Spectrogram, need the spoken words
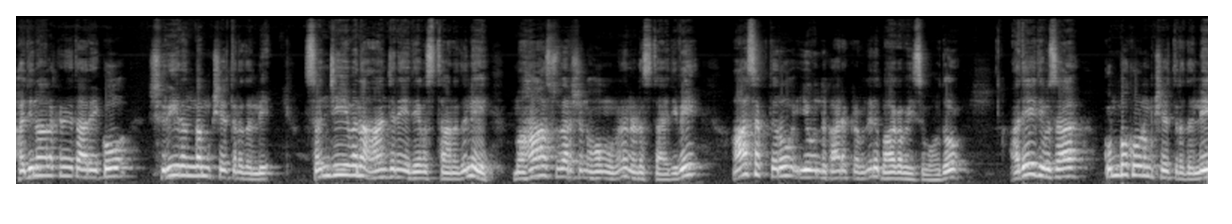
ಹದಿನಾಲ್ಕನೇ ತಾರೀಕು ಶ್ರೀರಂಗಂ ಕ್ಷೇತ್ರದಲ್ಲಿ, ಸಂಜೀವನ ಆಂಜನೇಯ ದೇವಸ್ಥಾನದಲ್ಲಿ ಮಹಾಸುದರ್ಶನ ಹೋಮವನ್ನು ನಡೆಸ್ತಾ ಇದ್ದೀವಿ. ಆಸಕ್ತರು ಈ ಒಂದು ಕಾರ್ಯಕ್ರಮದಲ್ಲಿ ಭಾಗವಹಿಸಬಹುದು. ಅದೇ ದಿವಸ ಕುಂಭಕೋಣಂ ಕ್ಷೇತ್ರದಲ್ಲಿ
